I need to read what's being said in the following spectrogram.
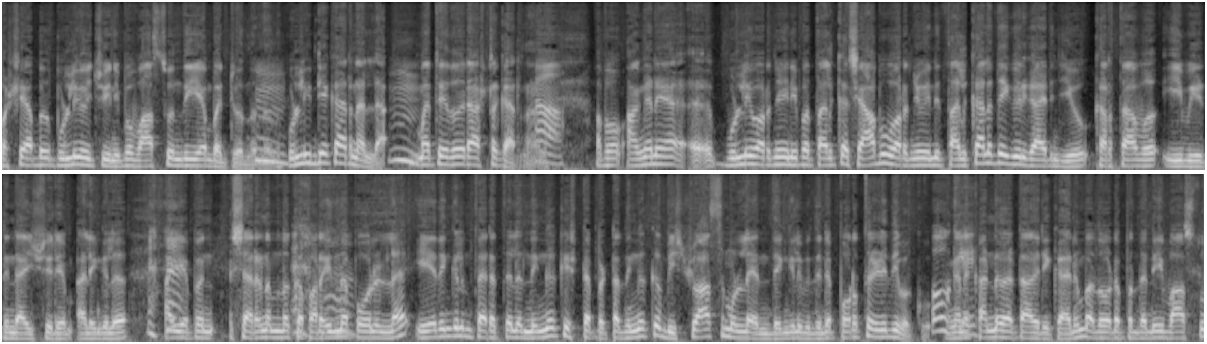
പക്ഷേ അപ്പോൾ പുള്ളി വെച്ചു ഇനിയിപ്പോ വാസ്തു എന്ത് ചെയ്യാൻ പറ്റുമെന്നുള്ളത്? പുള്ളി ഇന്ത്യക്കാരനല്ല മറ്റേതോ രാഷ്ട്രക്കാരനാണ്. അപ്പം അങ്ങനെ പുള്ളി പറഞ്ഞു ഇനിയിപ്പോ തൽക്ക ഷാബു പറഞ്ഞു ഇനി തൽക്കാലത്തേക്ക് ഒരു കാര്യം ചെയ്യൂ. കർത്താവ് ഈ വീടിന്റെ ഐശ്വര്യം അല്ലെങ്കിൽ അയ്യപ്പൻ ശരണം എന്നൊക്കെ പറയുന്ന പോലുള്ള ഏതെങ്കിലും തരത്തിൽ നിങ്ങൾക്ക് ഇഷ്ടപ്പെട്ട നിങ്ങൾക്ക് വിശ്വാസമുള്ള എന്തെങ്കിലും ഇതിന്റെ പുറത്ത് എഴുതി വെക്കൂ അങ്ങനെ കണ്ണു തട്ടാതിരിക്കാനും അതോടൊപ്പം തന്നെ ഈ വാസ്തു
